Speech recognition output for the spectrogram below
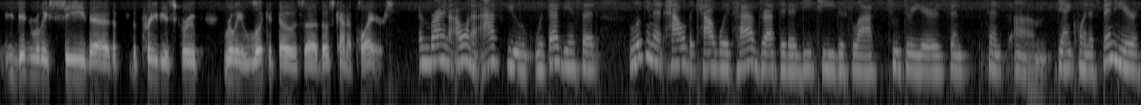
you didn't really see the the, the previous group really look at those uh, those kind of players. And Brian, I want to ask you. With that being said, looking at how the Cowboys have drafted at DT this last two three years since since um, Dan Quinn has been here.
